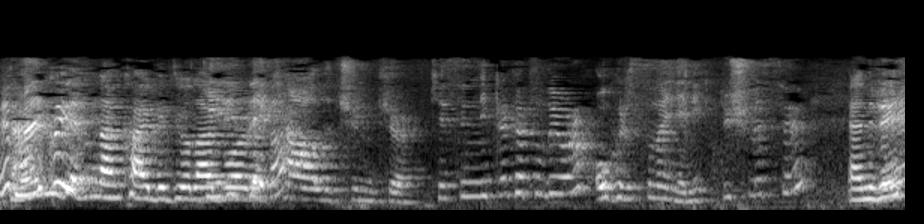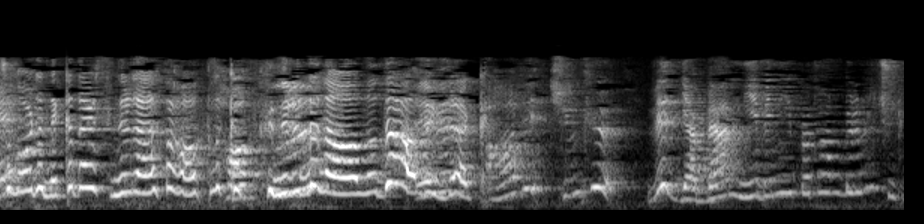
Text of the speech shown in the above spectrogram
ben Monica de yüzünden kaybediyorlar bu arada. zekalı çünkü. Kesinlikle katılıyorum. O hırsına yenik düşmesi. Yani Ve- Rachel orada ne kadar sinirlense haklı. Haklı. sinirinden ağladı ağlayacak. Evet abi çünkü ve ya ben niye beni yıpratan bir bölümdü? Çünkü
